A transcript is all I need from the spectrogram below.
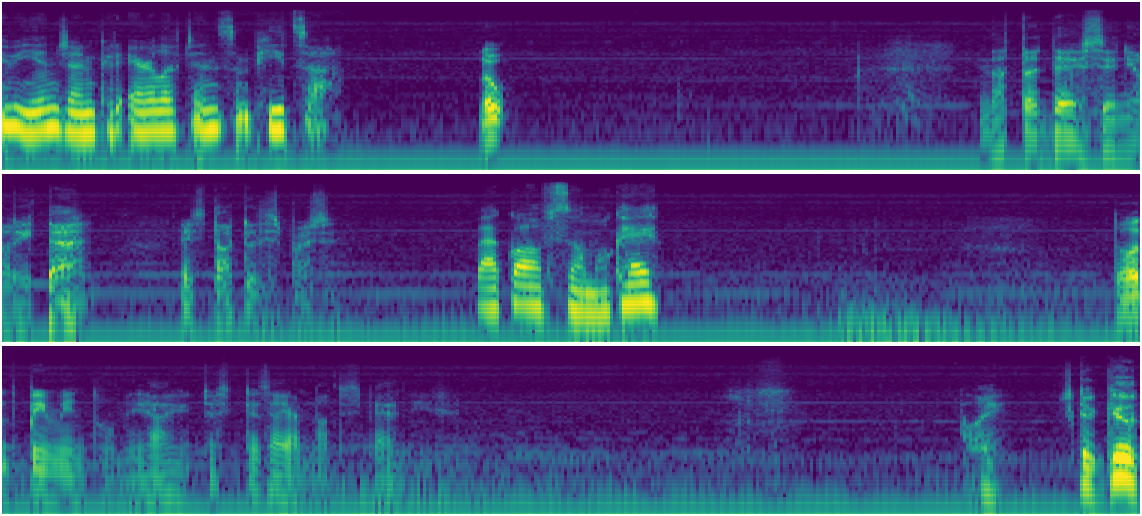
Maybe InGen could airlift in some pizza. Nope. Not today, senorita. Let's talk to this person. Back off some, okay? Don't be mean to me. I just because I am not Spanish. Oh wait, she's getting good.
